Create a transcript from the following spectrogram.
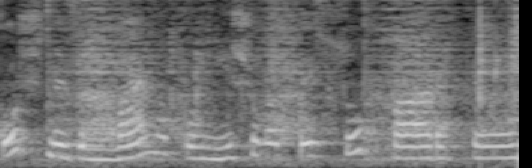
Також не забуваємо помішувати сухарики.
